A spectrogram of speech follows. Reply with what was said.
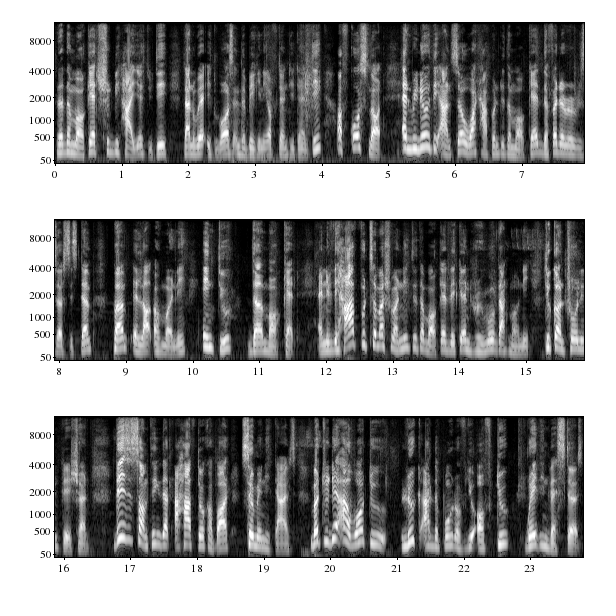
that the market should be higher today than where it was in the beginning of 2020? Of course not. And we know the answer what happened to the market. The Federal Reserve System pumped a lot of money into the market. And if they have put so much money into the market, they can remove that money to control inflation. This is something that I have talked about so many times. But today I want to look at the point of view of two great investors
